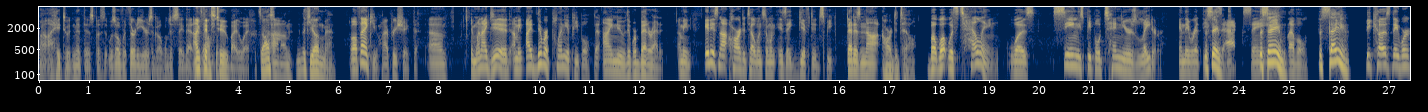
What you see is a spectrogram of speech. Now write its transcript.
well, I hate to admit this, but it was over 30 years ago. We'll just say that. I'm That's 52, awesome. by the way. It's awesome. Um, you look young, man. Well, thank you. I appreciate that. Um, and when I did, I mean, I there were plenty of people that I knew that were better at it. I mean, it is not hard to tell when someone is a gifted speaker. That is not hard to tell. But what was telling was seeing these people 10 years later and they were at the, the same. exact same, the same level. The same. Because they were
